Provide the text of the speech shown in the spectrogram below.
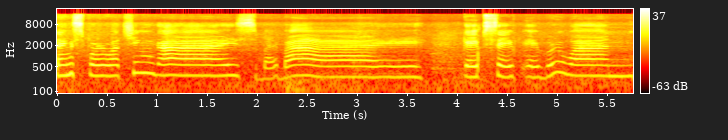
Thanks for watching guys. Bye-bye. Keep safe everyone.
